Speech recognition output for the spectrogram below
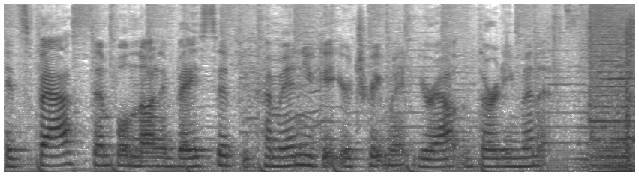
It's fast, simple, non-invasive. You come in, you get your treatment, you're out in 30 minutes.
